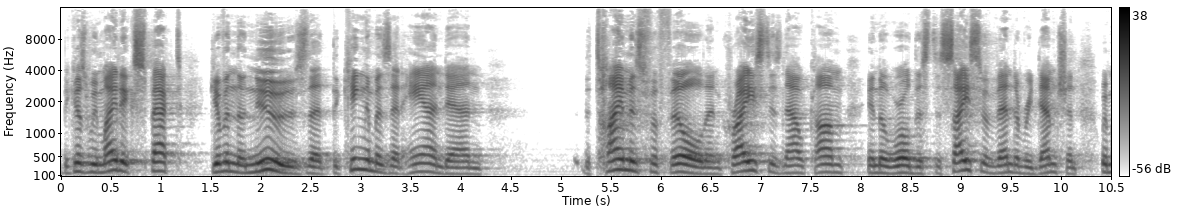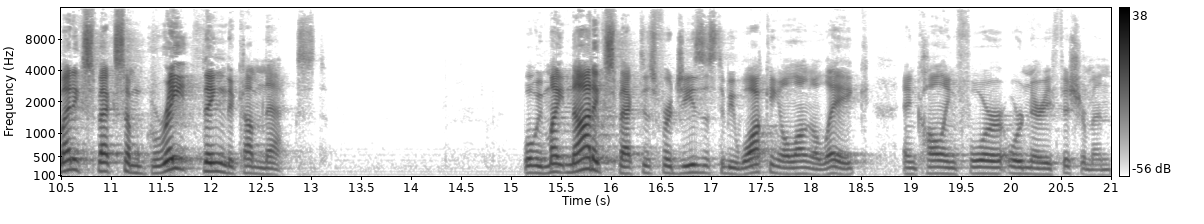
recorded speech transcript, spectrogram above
Because we might expect, given the news that the kingdom is at hand and the time is fulfilled and Christ is now come into the world, this decisive event of redemption, we might expect some great thing to come next. What we might not expect is for Jesus to be walking along a lake and calling four ordinary fishermen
